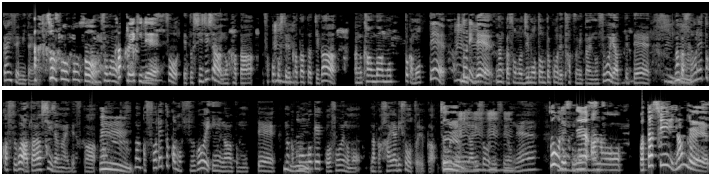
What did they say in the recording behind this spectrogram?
凱旋みたいな。そうそうそうあそう。のその、各駅で、そう、えっと、支持者の方、サポートしてる方たちが、あの、看板も、とか持って、うん一人で、なんかその地元のところで立つみたいのをすごいやってて、うんなんかそれとかすごい新しいじゃないですか。うん。なんかそれとかもすごいいいなと思って、なんか今後結構そういうのもなんか流行りそうというか、潮流になりそうですよね。そうですね。うんあの、私、なんで、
